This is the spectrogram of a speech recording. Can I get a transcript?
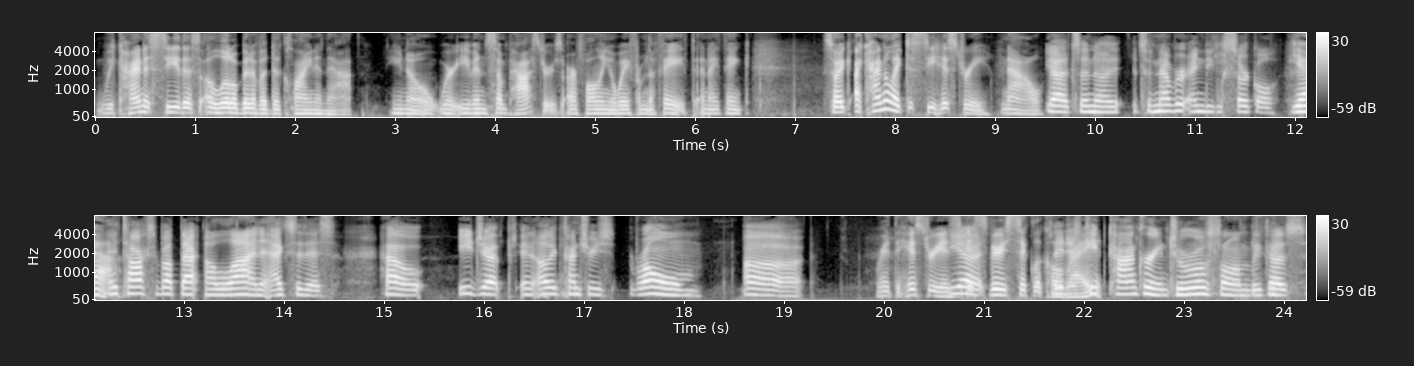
we kind of see this a little bit of a decline in that, you know, where even some pastors are falling away from the faith. And I think, so I, I kind of like to see history now. Yeah, it's in a it's a never ending circle. Yeah. It talks about that a lot in Exodus, how Egypt and other countries, Rome, uh, Right. The history is Yeah. it's very cyclical, they just right? keep conquering Jerusalem because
